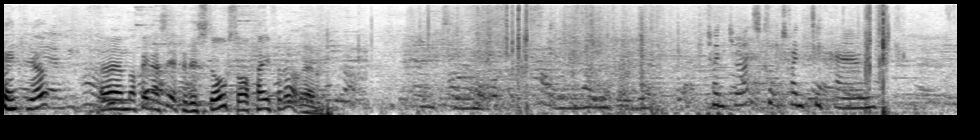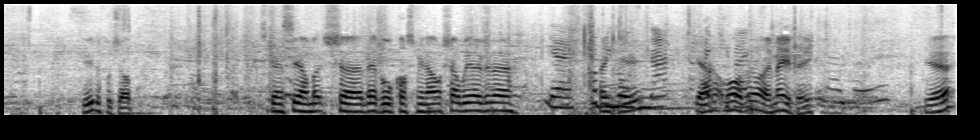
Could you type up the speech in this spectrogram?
Thank you. Um, I think that's it for this stall, so I'll pay for that then. Twenty. Let's call twenty pounds. Beautiful job. Just going to see how much uh, they've all cost me now, shall we, over there? Yeah, probably Thank more you. than that. Yeah, Thank you, well, babe. oh, maybe. Yeah?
